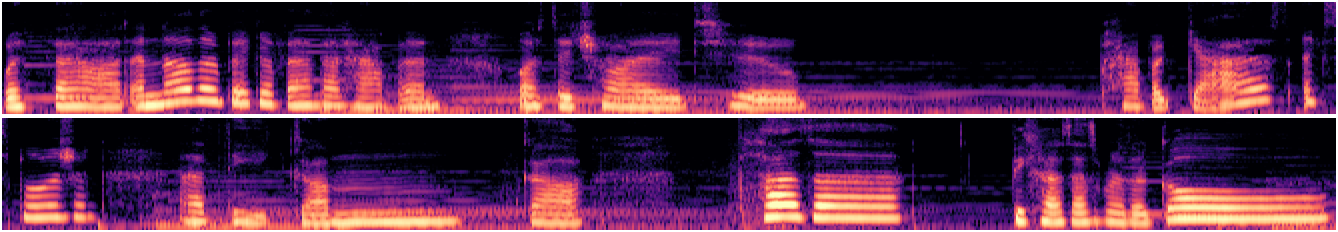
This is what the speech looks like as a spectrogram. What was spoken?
with that. Another big event that happened was they tried to have a gas explosion at the Gumga Plaza because that's where their goal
